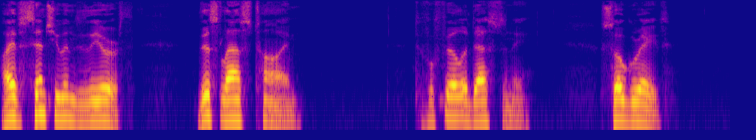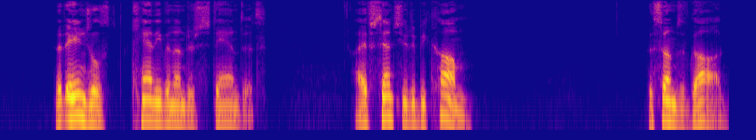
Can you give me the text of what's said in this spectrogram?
I have sent you into the earth this last time to fulfill a destiny so great that angels can't even understand it. I have sent you to become the sons of God,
